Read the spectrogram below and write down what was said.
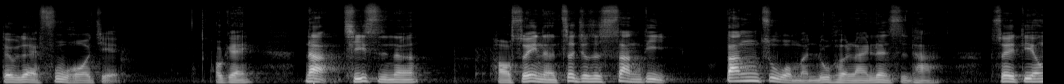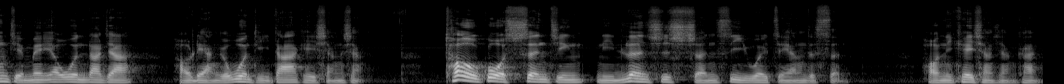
对不对？复活节，OK。那其实呢，好，所以呢，这就是上帝帮助我们如何来认识他。所以弟兄姐妹要问大家，好，两个问题，大家可以想想：透过圣经，你认识神是一位怎样的神？好，你可以想想看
